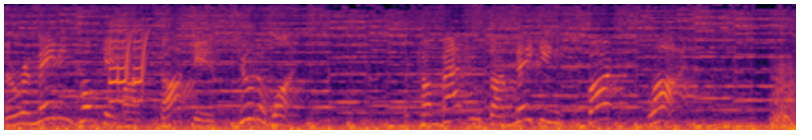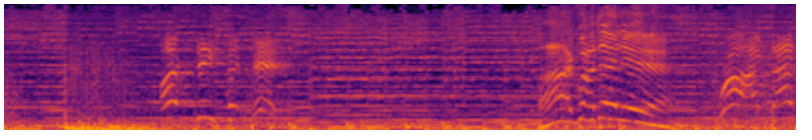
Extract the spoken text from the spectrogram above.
The remaining Pokemon stock is 2 to 1. The combatants are making sparks fly. A decent hit. Água dele! Right, that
